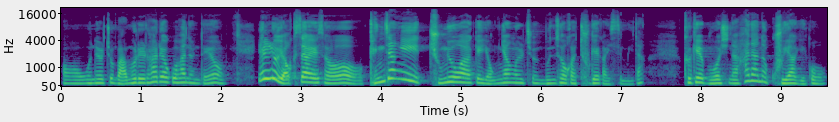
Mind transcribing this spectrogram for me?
어, 오늘 좀 마무리를 하려고 하는데요. 인류 역사에서 굉장히 중요하게 영향을 준 문서가 두 개가 있습니다. 그게 무엇이냐 하나는 구약이고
